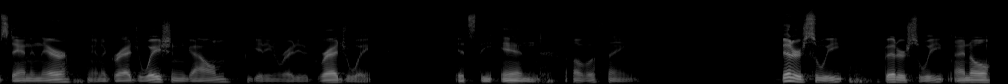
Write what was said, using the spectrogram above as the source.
standing there in a graduation gown, getting ready to graduate. It's the end of a thing. Bittersweet, bittersweet. I know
